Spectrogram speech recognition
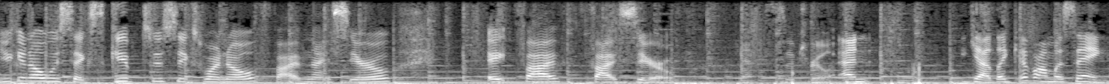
you can always text skip to 610 590 8550. Yes, so true. And yeah, like Yvonne was saying,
